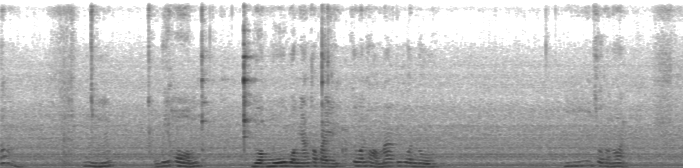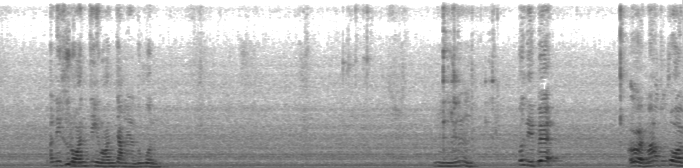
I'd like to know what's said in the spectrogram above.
อืมอืมอุ้ยหอม บวกหมูบวกยังเข้าไป คือมันหอมมากทุกคนดู อืมสดหอนอันนี้คือร้อนจริงร้อนจังเลยนะทุกคน อืมพอดีเป๊ะ อร่อยมากทุกคน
